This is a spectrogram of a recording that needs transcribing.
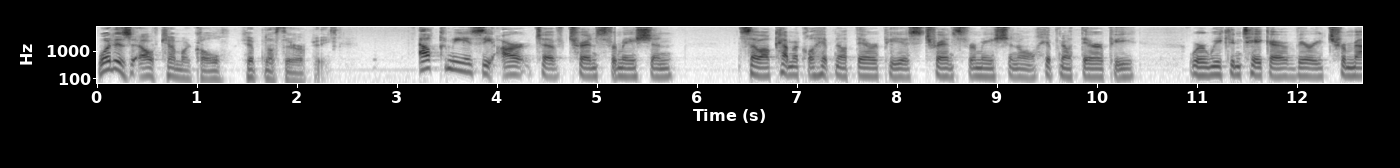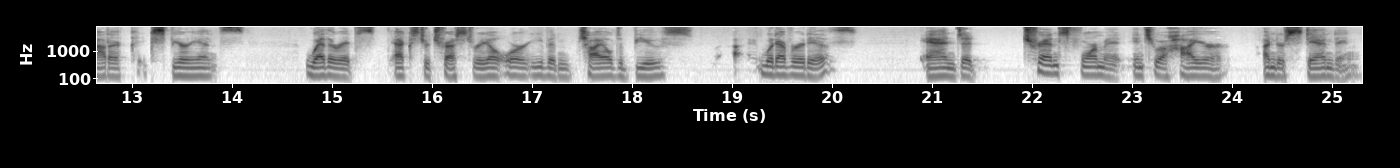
What is alchemical hypnotherapy? Alchemy is the art of transformation. So, alchemical hypnotherapy is transformational hypnotherapy where we can take a very traumatic experience, whether it's extraterrestrial or even child abuse, whatever it is, and uh, transform it into a higher understanding,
